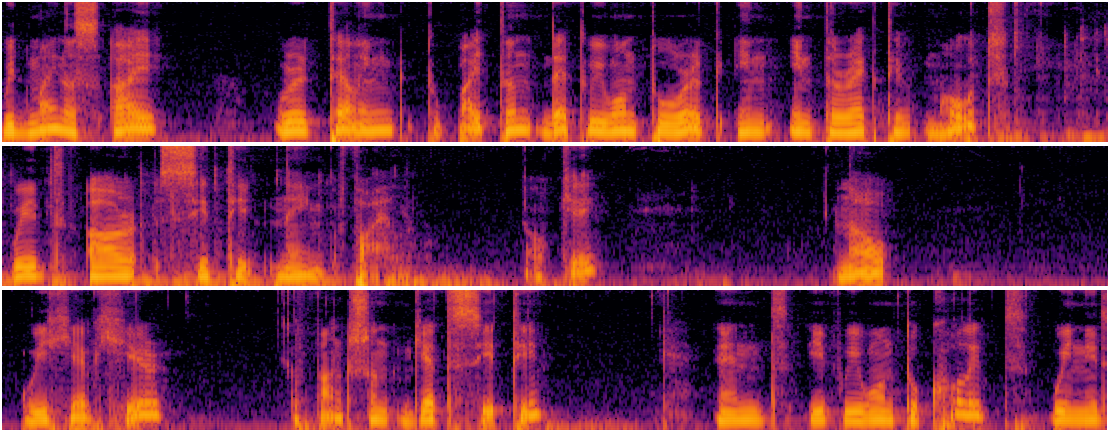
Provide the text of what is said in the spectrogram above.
With minus i we're telling to python that we want to work in interactive mode with our city name file. Okay. Now we have here a function get city and if we want to call it we need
